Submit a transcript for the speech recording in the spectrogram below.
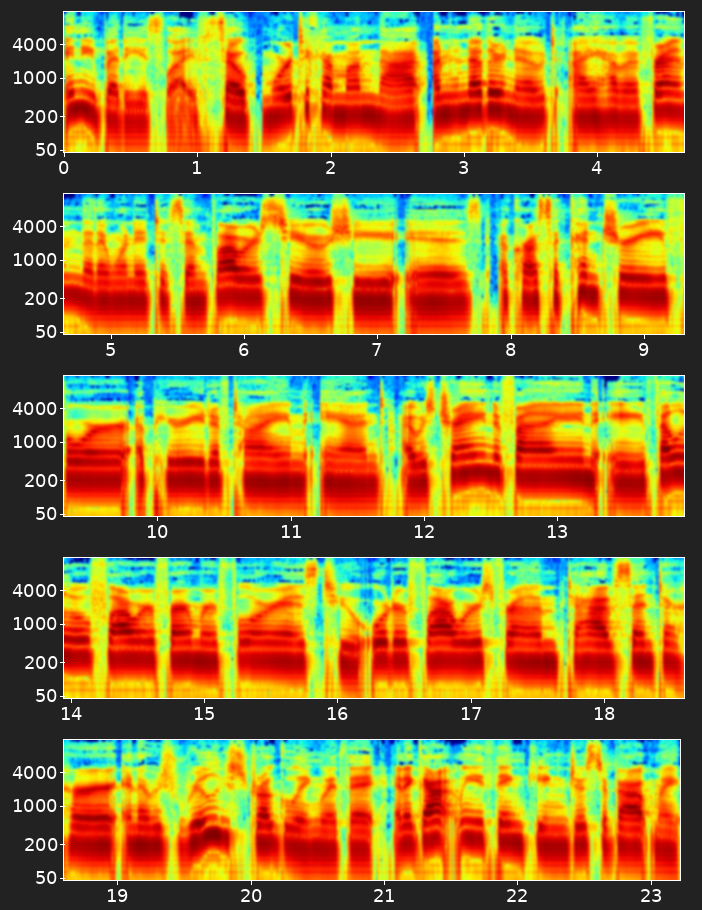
anybody's life. So, more to come on that. On another note, I have a friend that I wanted to send flowers to. She is across the country for a period of time, and I was trying to find a fellow flower farmer florist to order flowers from to have sent to her, and I was really struggling with it. And it got me thinking just about my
